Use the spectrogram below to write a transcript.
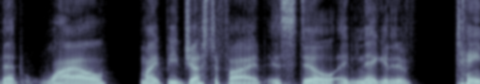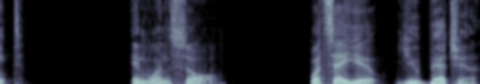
that, while might be justified, is still a negative taint in one's soul. What say you? You betcha.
